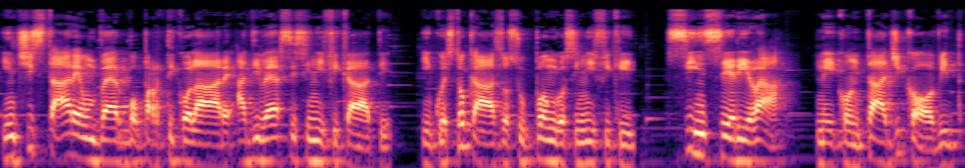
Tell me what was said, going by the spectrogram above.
Incistare è un verbo particolare, ha diversi significati. In questo caso suppongo significhi si inserirà nei contagi Covid,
